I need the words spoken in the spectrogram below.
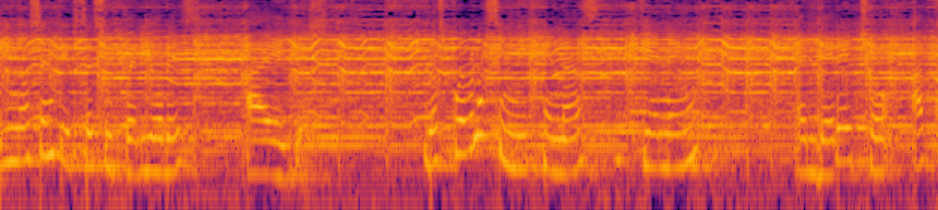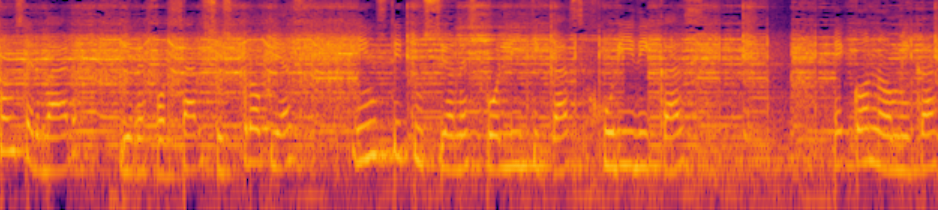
y no sentirse superiores a ellos. Los pueblos indígenas tienen el derecho a conservar y reforzar sus propias instituciones políticas, jurídicas, económicas,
